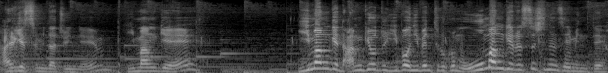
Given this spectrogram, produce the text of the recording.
알겠습니다 주인님. 2만 개. 2만 개 남겨도 이번 이벤트로 그럼 5만 개를 쓰시는 셈인데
